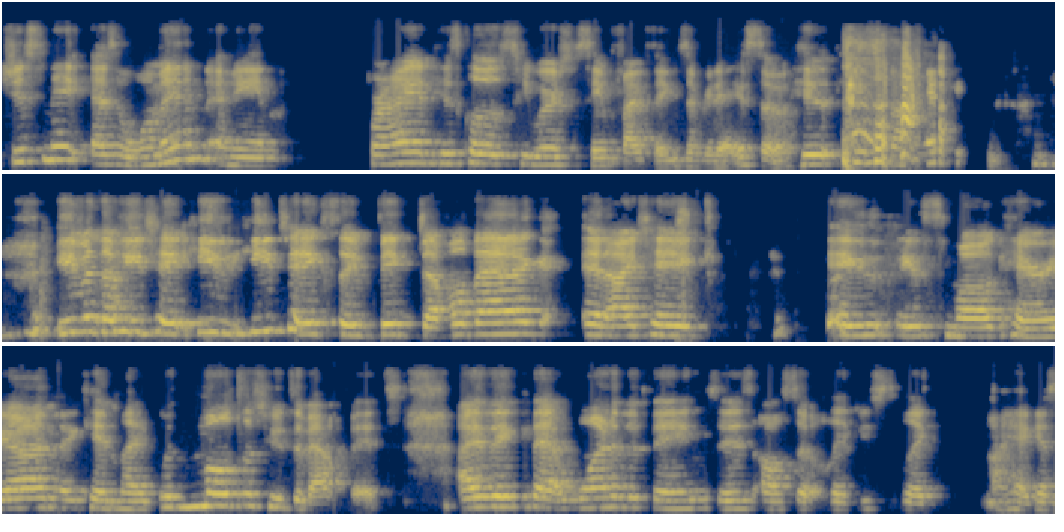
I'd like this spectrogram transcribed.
just make as a woman i mean brian his clothes he wears the same five things every day so his, he's fine even though he take he he takes a big duffel bag and i take a, a small carry-on that can like with multitudes of outfits. I think that one of the things is also like you like I guess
